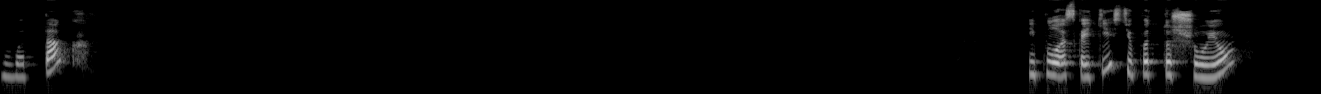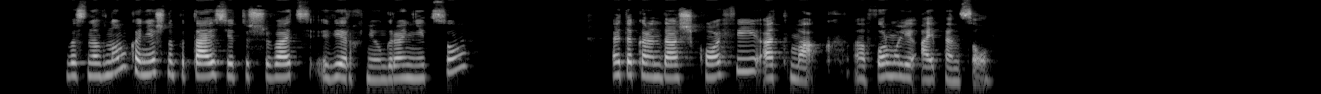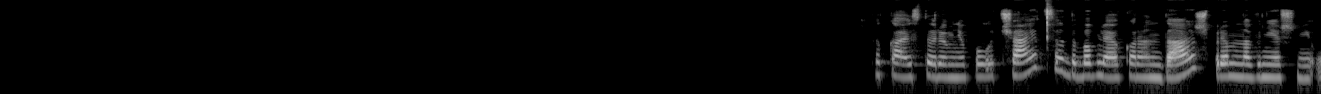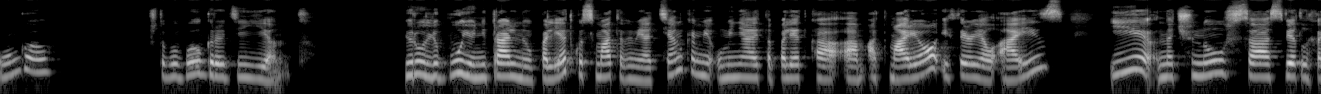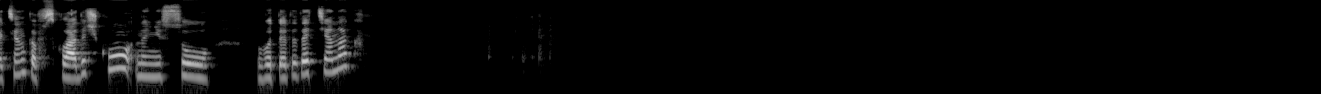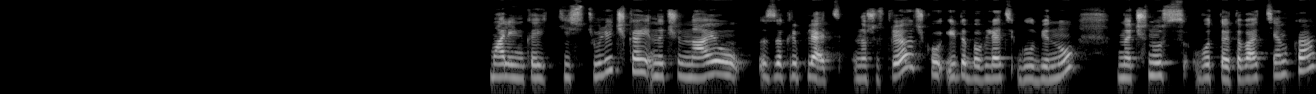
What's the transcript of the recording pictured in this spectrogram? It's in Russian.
Вот так. И плоской кистью подтушую. В основном, конечно, пытаюсь я тушевать верхнюю границу. Это карандаш Coffee от MAC в формуле iPencil. Такая история у меня получается. Добавляю карандаш прямо на внешний угол, чтобы был градиент. Беру любую нейтральную палетку с матовыми оттенками. У меня это палетка um, от Mario Ethereal Eyes. И начну со светлых оттенков в складочку. Нанесу вот этот оттенок. Маленькой кистюлечкой начинаю закреплять нашу стрелочку и добавлять глубину. Начну с вот этого оттенка.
